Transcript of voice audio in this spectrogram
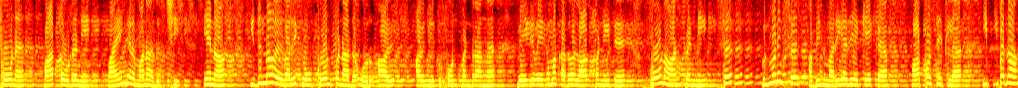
போனை பார்த்த உடனே பயங்கரமான அதிர்ச்சி. ஏன்னா இது நாள் வரைக்கும் ஃபோன் பண்ணாத ஒரு ஆள் அவங்களுக்கு ஃபோன் பண்றாங்க. வேக வேகமா கதவை லாக் பண்ணிட்டு ஃபோன் ஆன் பண்ணி சார் குட் மார்னிங் சார் அப்படின்னு மரியாதையா கேட்க ஆப்போசிட்ல இப்பதான்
